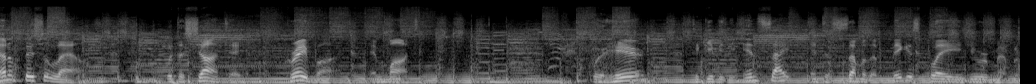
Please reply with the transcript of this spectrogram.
Unofficial Lounge with Ashante, Cravonne, and Monty. We're here to give you the insight into some of the biggest plays you remember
